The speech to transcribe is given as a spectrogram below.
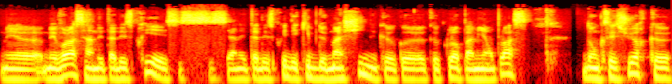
Mais, euh, mais voilà, c'est un état d'esprit et c'est- c'est un état d'esprit d'équipe de machine que, que, que Klopp a mis en place. Donc c'est sûr que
